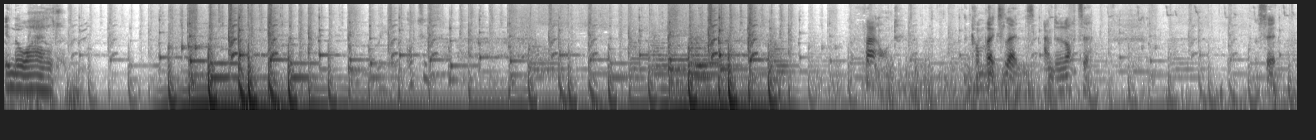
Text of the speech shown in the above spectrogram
in the wild. Found a convex lens and an otter. That's it.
